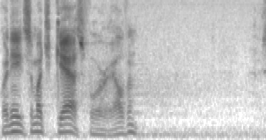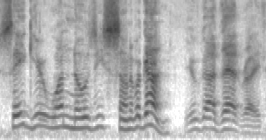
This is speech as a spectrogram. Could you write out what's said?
What do you need so much gas for, Alvin? Sig, you're one nosy son of a gun. You got that right.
